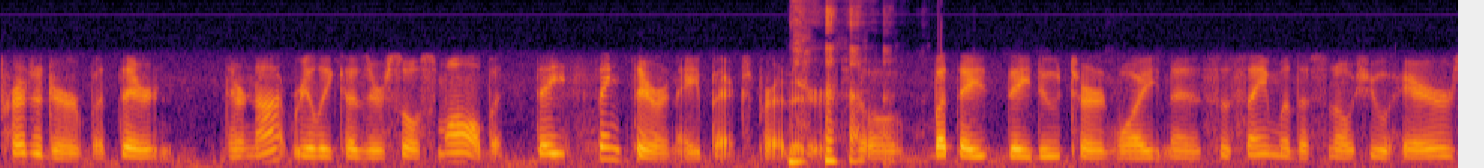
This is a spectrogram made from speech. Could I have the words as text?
predator, but they're they're not really because they're so small, but they think they're an apex predator. so, but they they do turn white, and it's the same with the snowshoe hares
